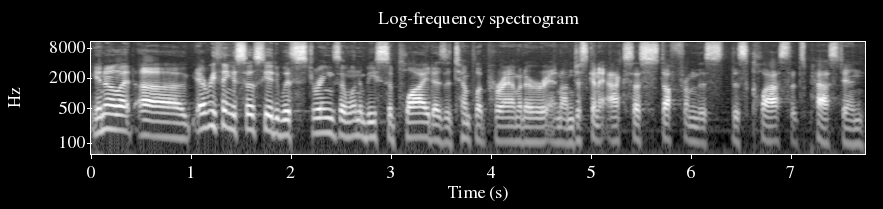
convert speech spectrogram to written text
you know what, uh, everything associated with strings I want to be supplied as a template parameter, and I'm just going to access stuff from this, this class that's passed in.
